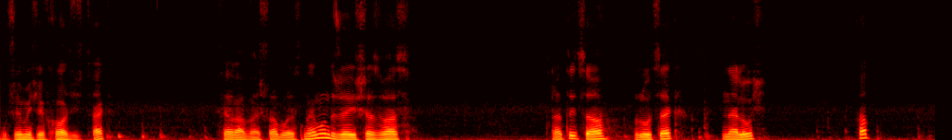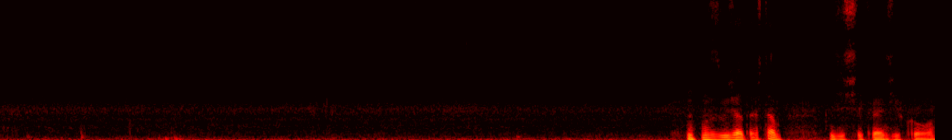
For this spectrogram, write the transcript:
Uczymy się wchodzić, tak? Hela weszła, bo jest najmądrzejsza z was. A ty co? Lucek? Neluś? Hop. Zuzia też tam gdzieś się kręci w koło.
